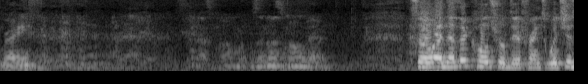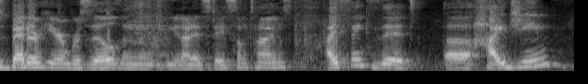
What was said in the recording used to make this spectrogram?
right? Za nas mamy. So another cultural difference, which is better here in Brazil than in the United States sometimes, I think that uh, hygiene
